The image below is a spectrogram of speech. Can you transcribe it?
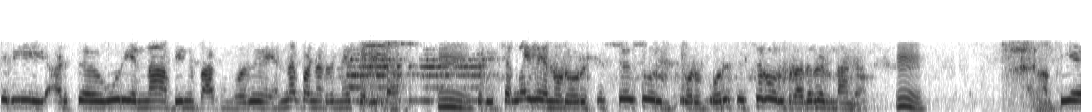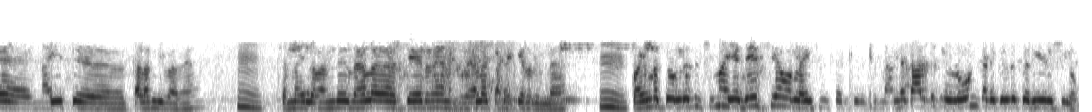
சரி அடுத்த ஊர் என்ன அப்படின்னு பார்க்கும்போது என்ன பண்ணுறதுன்னே தெரியல. சரி சென்னையில என்னோட ஒரு சிஸ்டர்ஸ் ஒரு ஒரு சிஸ்டர் ஒரு பிரதர் இருந்தாங்க. அப்படியே நைட்டு கிளம்பி வரேன். சென்னையில வந்து வேலை தேடுறேன் எனக்கு வேலை கிடைக்கிறது இல்ல. கோயம்புத்தூர்ல இருந்து சும்மா எதேச்சியா ஒரு லைசன்ஸ் எடுத்து வச்சிருந்தேன் அந்த காலத்துக்கு லோன் கிடைக்கிறது பெரிய விஷயம்.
